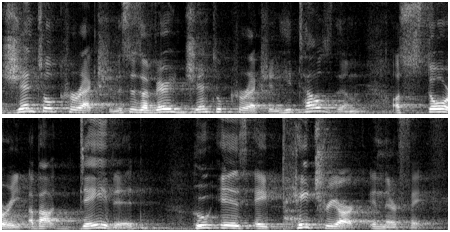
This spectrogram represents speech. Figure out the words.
gentle correction. This is a very gentle correction. He tells them a story about David, who is a patriarch in their faith.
